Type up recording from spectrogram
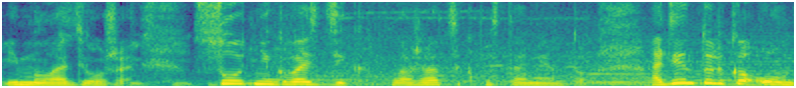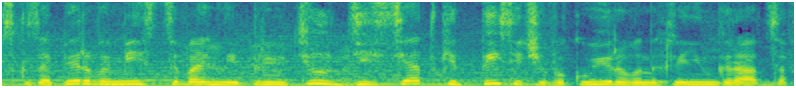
и молодежи. Сотни гвоздик ложатся к постаменту. Один только Омск за первые месяцы войны приютил десятки тысяч эвакуированных ленинградцев.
